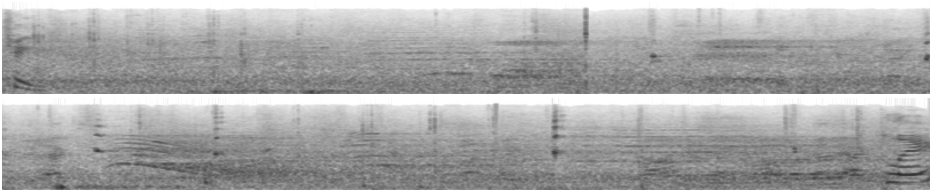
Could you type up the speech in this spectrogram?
Change. Play.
